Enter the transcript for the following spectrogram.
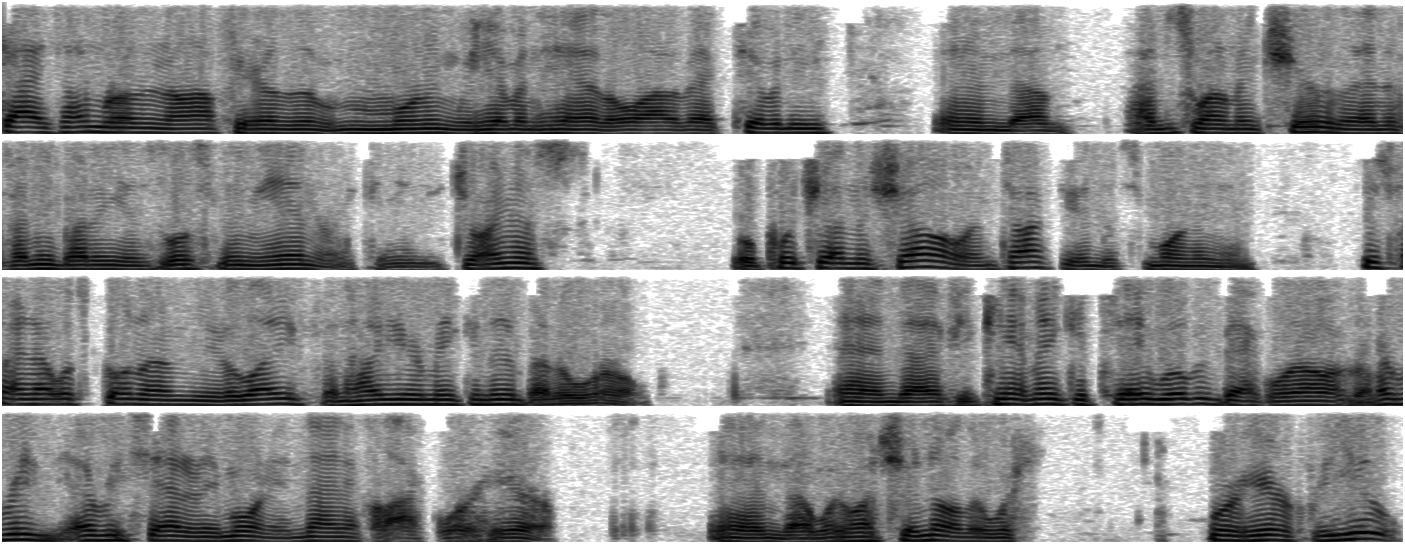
guys, I'm running off here in the morning. We haven't had a lot of activity, and um, I just want to make sure that if anybody is listening in or can join us, we'll put you on the show and talk to you this morning and just find out what's going on in your life and how you're making it a better world. And uh, if you can't make it today, we'll be back. We're out every every Saturday morning, nine o'clock. We're here, and uh, we want you to know that we're we're here for you,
